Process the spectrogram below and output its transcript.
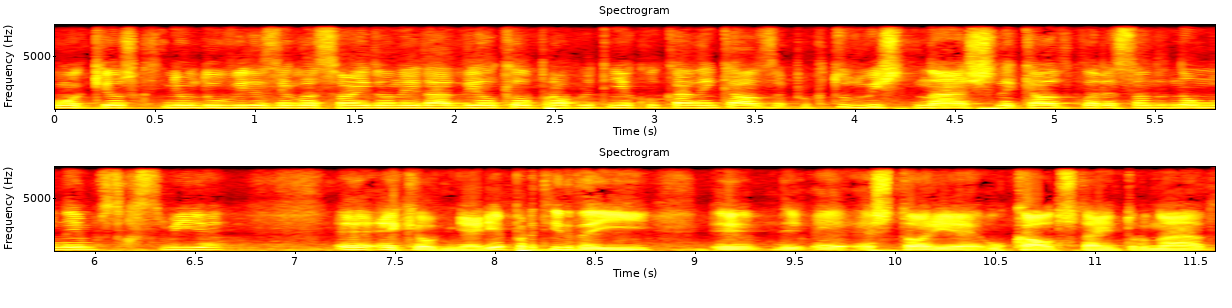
com aqueles que tinham dúvidas em relação à idoneidade dele que ele próprio tinha colocado em causa, porque tudo isto nasce daquela declaração de não me lembro se recebia uh, aquele dinheiro. E a partir daí uh, a história, o caldo está entornado.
